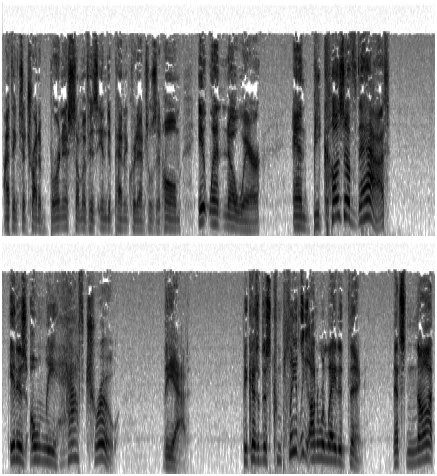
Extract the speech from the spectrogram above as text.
I think to try to burnish some of his independent credentials at home. It went nowhere. And because of that, it is only half true, the ad. Because of this completely unrelated thing that's not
